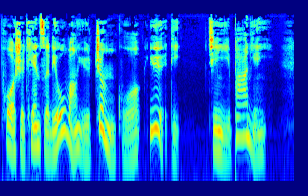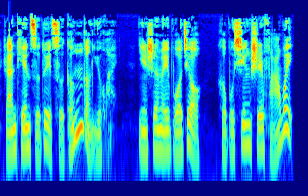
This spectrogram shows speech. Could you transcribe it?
迫使天子流亡于郑国越地，今已八年矣。然天子对此耿耿于怀。您身为伯舅，何不兴师伐魏，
